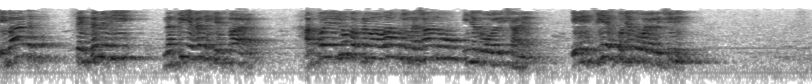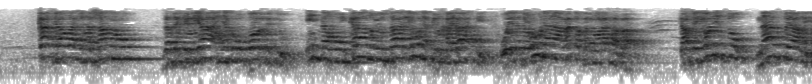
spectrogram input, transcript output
ibadet se temelji na dvije velike stvari, a to je ljubav prema Allahu i njegovo veličanje ili svijest o njegovoj veličini. Kaže Allah je za Zekerija i njegovu porodicu innahum Kaže, i oni su nastojali,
